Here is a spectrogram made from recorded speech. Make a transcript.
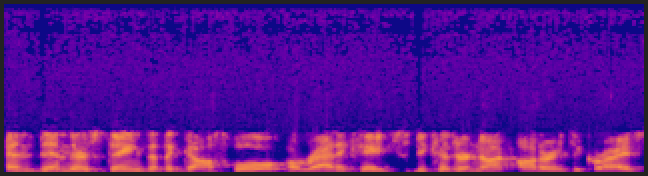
And then there's things that the gospel eradicates because they're not honoring to Christ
